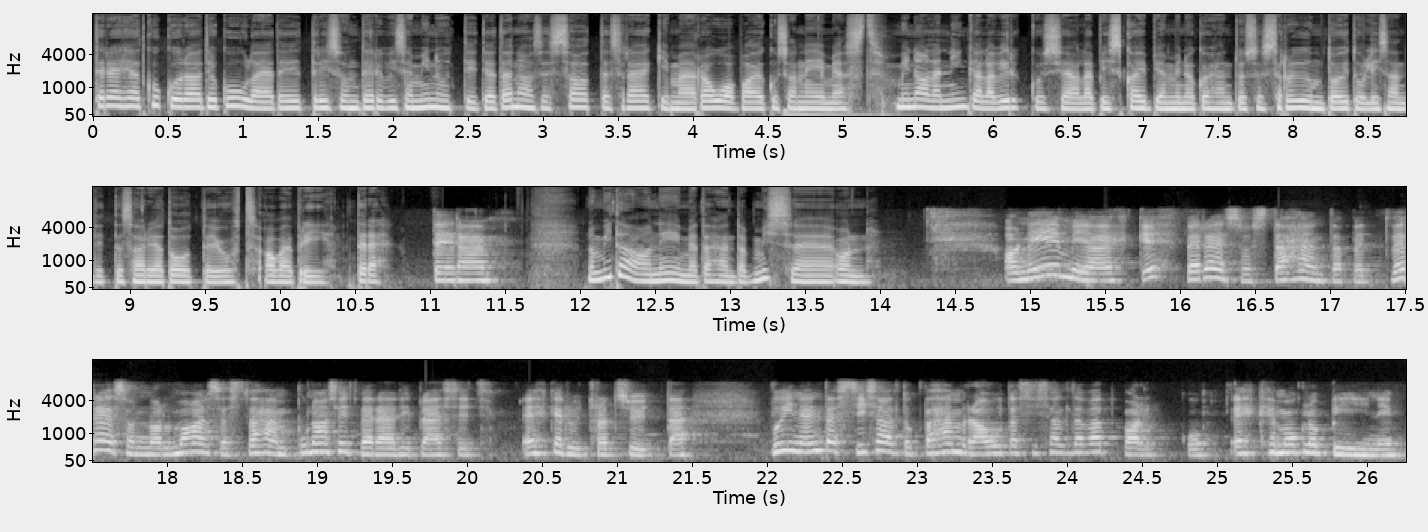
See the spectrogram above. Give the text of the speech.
tere, head Kuku raadio kuulajad, eetris on Terviseminutid ja tänases saates räägime rauavaegusaneemiast. mina olen Ingela Virkus ja läbi Skype'i on minuga ühenduses Rõõm toidulisandite sarja tootejuht Ave Prii, tere! tere! no mida aneemia tähendab, mis see on? Aneemia ehk kehv veresus tähendab, et veres on normaalsest vähem punaseid vereliblesid ehk erütrotsüüte või nendes sisaldub vähem rauda sisaldavat valku ehk hemoglobiini.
